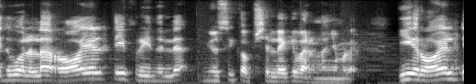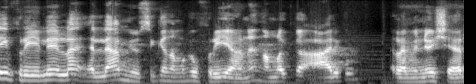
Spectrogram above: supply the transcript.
ഇതുപോലുള്ള റോയൽറ്റി ഫ്രീ എന്നുള്ള മ്യൂസിക് ഓപ്ഷനിലേക്ക് വരണം നമ്മൾ ഈ റോയൽറ്റി ഫ്രീയിലുള്ള എല്ലാ മ്യൂസിക്കും നമുക്ക് ഫ്രീ ആണ് നമുക്ക് ആർക്കും റവന്യൂ ഷെയർ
